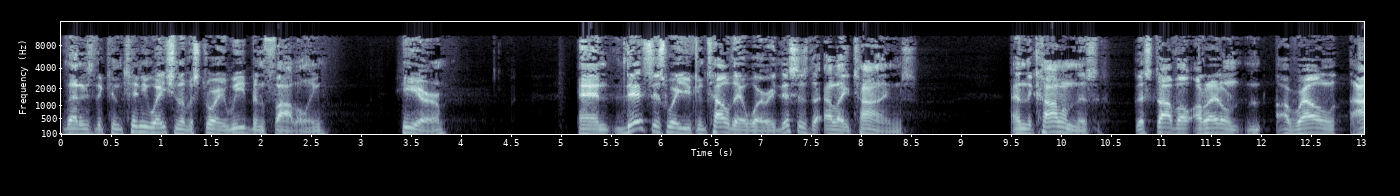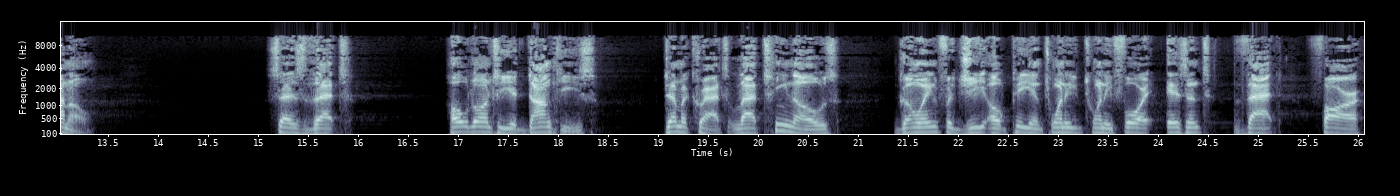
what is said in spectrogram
that is the continuation of a story we've been following here. And this is where you can tell they're worried. This is the LA Times. And the columnist, Gustavo Arellano, says that hold on to your donkeys, Democrats, Latinos, going for GOP in 2024 isn't that far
